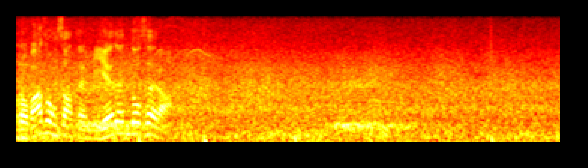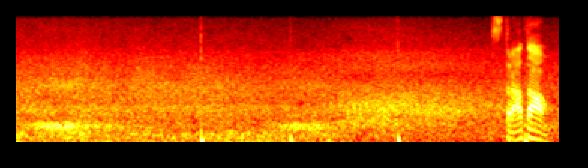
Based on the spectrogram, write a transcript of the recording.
Prowadzą zatem 1 do 0. Strata.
